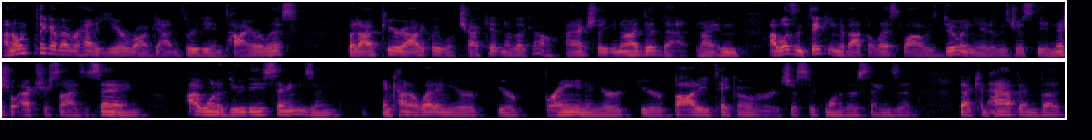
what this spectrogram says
I don't think I've ever had a year where I've gotten through the entire list but I periodically will check it and I'm like, oh, I actually, you know, I did that. And I and I wasn't thinking about the list while I was doing it. It was just the initial exercise of saying, I want to do these things and and kind of letting your your brain and your your body take over. It's just like one of those things that that can happen. But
